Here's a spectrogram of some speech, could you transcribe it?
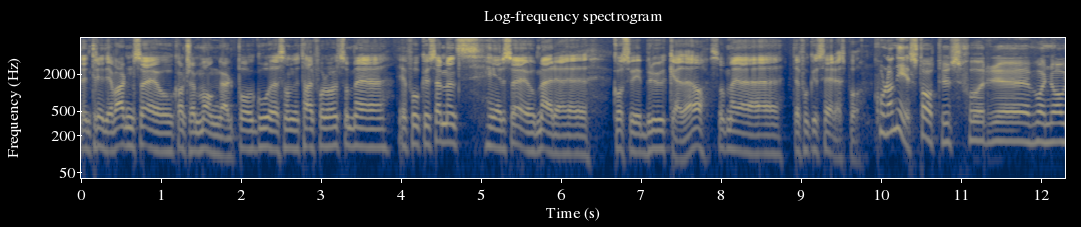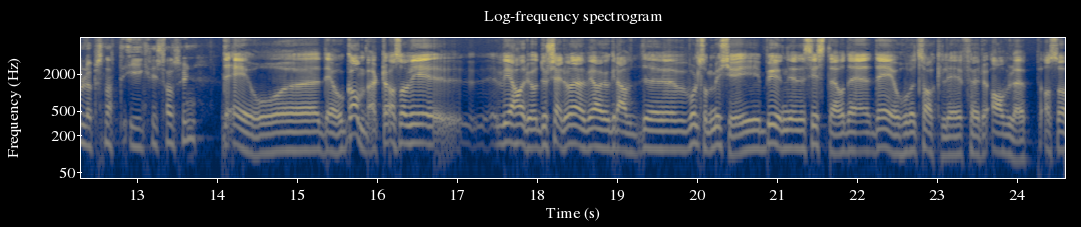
den tredje verden så er jo kanskje mangel på gode sanitærforhold som er, er fokuset, mens her så er jo mer eh, hvordan vi bruker det, da, som er, det fokuseres på. Hvordan er status for uh, vann- og avløpsnett i Kristiansund? Det er jo, det er jo gammelt. Altså vi, vi, har jo, du ser jo vi har jo gravd eh, voldsomt mye i byen i det siste, og det, det er jo hovedsakelig for avløp. Altså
